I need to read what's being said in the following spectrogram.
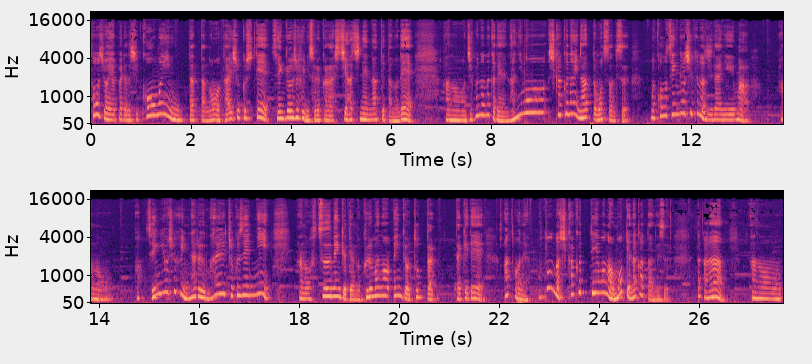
当時はやっぱり私公務員だったのを退職して専業主婦にそれから78年になってたのであの自分の中で何も資格ないなって思ってたんです。まあ、この専業主婦の時代にまああのあ専業主婦になる前直前にあの普通免許ってあの車の免許を取っただけであとはねほとんど資格っていうものを持ってなかったんです。だからあの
